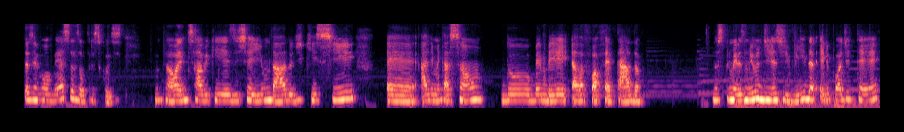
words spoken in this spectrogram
desenvolver essas outras coisas. Então, a gente sabe que existe aí um dado de que se é, alimentação do bebê ela for afetada nos primeiros mil dias de vida, ele pode ter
